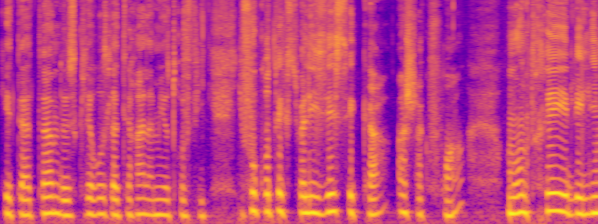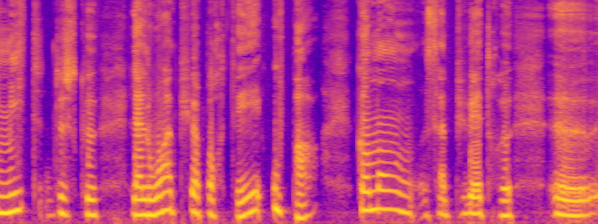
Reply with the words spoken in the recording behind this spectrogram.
qui est atteinte de sclérose latérale amyotrophique. Il faut contextualiser ces cas à chaque fois, montrer les limites de ce que la loi a pu apporter ou pas, comment ça a pu être euh,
